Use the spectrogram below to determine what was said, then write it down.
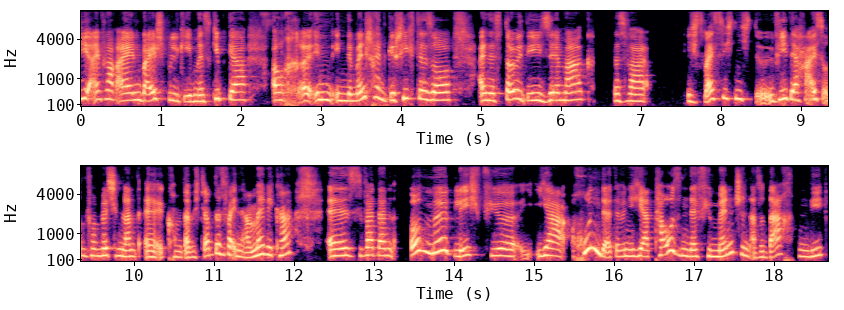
die einfach ein Beispiel geben. Es gibt ja auch äh, in, in der Menschheitsgeschichte so eine Story, die ich sehr mag. Das war, ich weiß nicht, wie der heißt und von welchem Land er kommt, aber ich glaube, das war in Amerika. Es war dann unmöglich für Jahrhunderte, wenn nicht Jahrtausende für Menschen, also dachten die,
